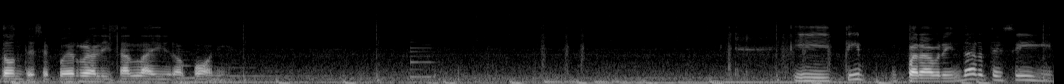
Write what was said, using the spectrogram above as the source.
donde se puede realizar la hidroponía. Y tip para brindarte, sí,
